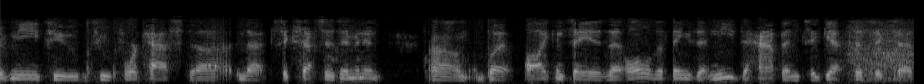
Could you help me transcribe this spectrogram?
of me to to forecast uh, that success is imminent. Um, but all I can say is that all of the things that need to happen to get to success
